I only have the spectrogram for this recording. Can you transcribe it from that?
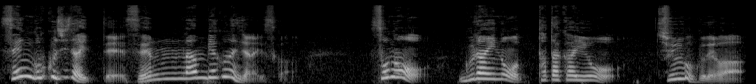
戦国時代って千何百年じゃないですか。そのぐらいの戦いを中国では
